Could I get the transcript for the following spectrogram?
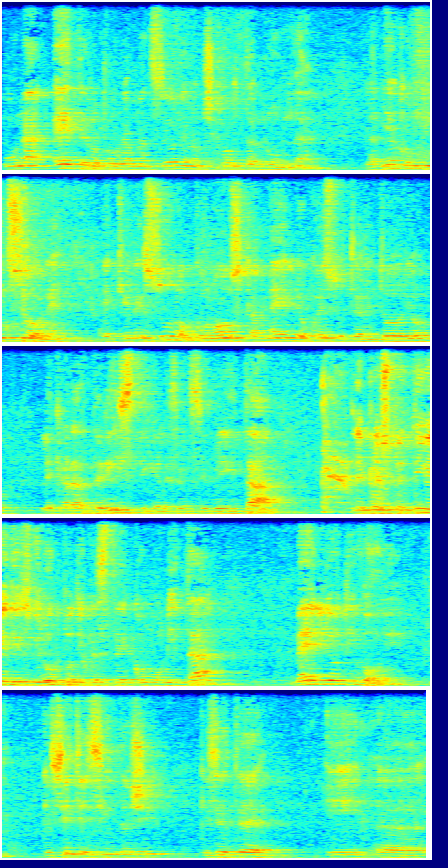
Una etero-programmazione non ci porta a nulla. La mia convinzione e che nessuno conosca meglio questo territorio, le caratteristiche, le sensibilità, le prospettive di sviluppo di queste comunità meglio di voi, che siete i sindaci, che siete i eh,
